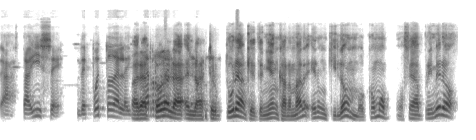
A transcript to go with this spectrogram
Hasta ahí sé. Después toda la Para toda la, estructura que tenían que armar era un quilombo. ¿Cómo? O sea, primero,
